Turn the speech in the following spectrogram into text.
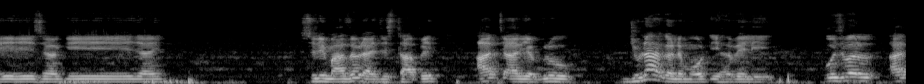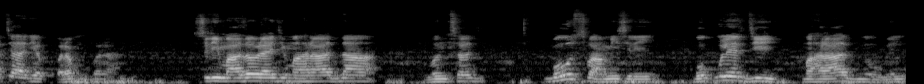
દ્વારકાધીશ કી જય. શ્રી માધવરાયજી સ્થાપિત આચાર્ય ગૃહ જુનાગઢ મોટી હવેલી ઉજ્જવલ આચાર્ય પરંપરા. શ્રી માધવરાયજી મહારાજના વંશજ ગોસ્વામી શ્રી ગોકુલેશજી મહારાજનું વિલ.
